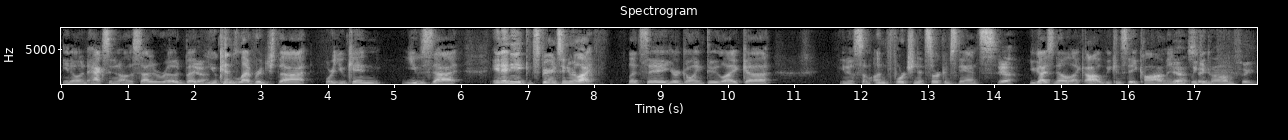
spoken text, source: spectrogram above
you know an accident on the side of the road, but Yeah. you can leverage that or you can use that in any experience in your life. Let's say you're going through like uh you know some unfortunate circumstance. Yeah. You guys know like, oh, we can stay calm and Yeah. we stay can calm. Fig-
